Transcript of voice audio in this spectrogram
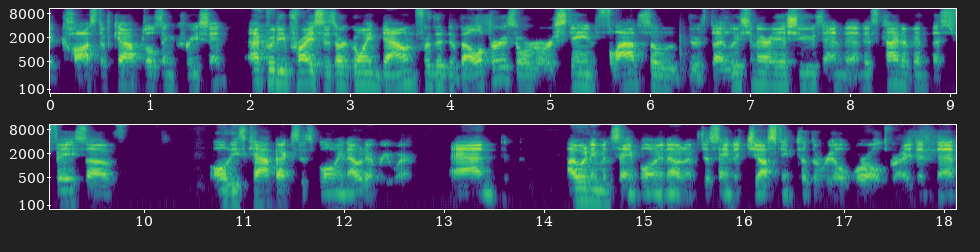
the cost of capital is increasing. Equity prices are going down for the developers or, or staying flat. So there's dilutionary issues, and, and it's kind of in this face of all these capex is blowing out everywhere. And I wouldn't even say blowing out. I'm just saying adjusting to the real world, right? And then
